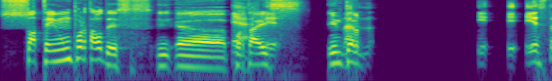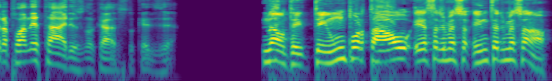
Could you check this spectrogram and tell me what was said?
só tem um portal desses. Uh, portais é, é, inter... na, na, extraplanetários, no caso, tu quer dizer? Não, tem, tem um portal interdimensional.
